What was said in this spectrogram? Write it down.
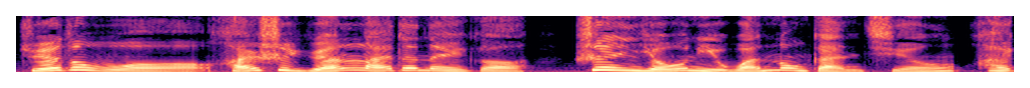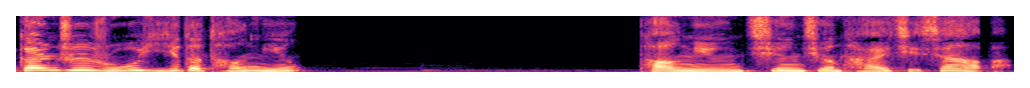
觉得我还是原来的那个任由你玩弄感情还甘之如饴的唐宁？唐宁轻轻抬起下巴，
